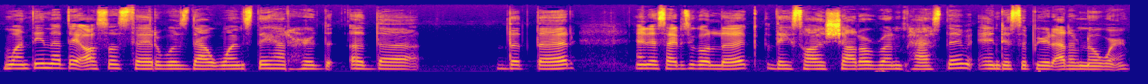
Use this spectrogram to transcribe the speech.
One thing that they also said was that once they had heard uh, the the thud and decided to go look, they saw a shadow run past them and disappeared out of nowhere.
